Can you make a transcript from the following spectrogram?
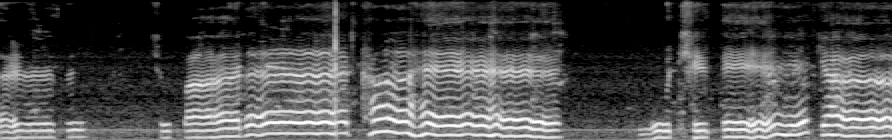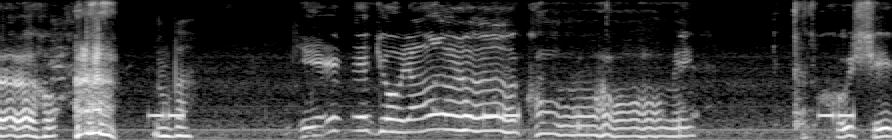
दर्द छुपा रखा है? पूछते क्या हो? ये जो आँखों में खुशी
